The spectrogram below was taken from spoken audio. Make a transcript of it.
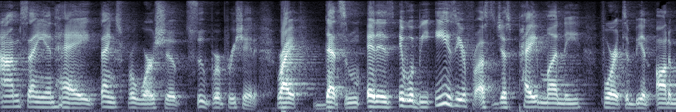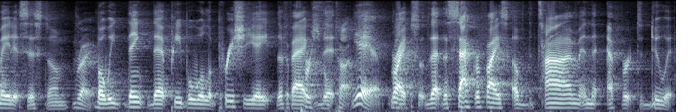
I'm saying hey thanks for worship. Super appreciate it right? That's it is it would be easier for us to just pay money for it to be an automated system. Right. but we think that people will appreciate the, fact that touch. yeah right. So that the sacrifice of the time and the effort to do it.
